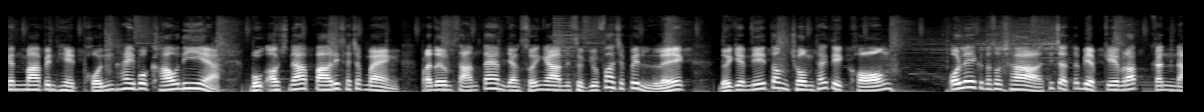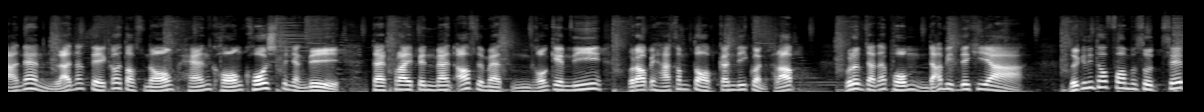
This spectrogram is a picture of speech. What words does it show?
กันมาเป็นเหตุผลให้พวกเขาเนี่ยบุกเอาชนะปารีสแซงต์แชร์แมงประเดิม 3 แต้มอย่างสวยงามในศึกยูฟ่าแชมเปี้ยนลีกโดยเกมนี้ต้องชมแท็กติกของโอเล่กุนโซชาที่จัดระเบียบเกมรับกันหนาแน่น และนักเตะก็ตอบสนองแผนของโค้ชเป็นอย่างดี แต่ใครเป็น Man of the Match ของเกมนี้ เราไปหาคำตอบกันดีก่อนครับ เริ่มจากนะผมดาบิดเดคิยา โดยกันที่ท็อปฟอร์มสุดเซฟ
